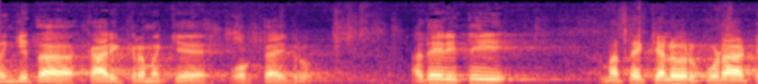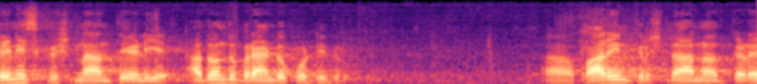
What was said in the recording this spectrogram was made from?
ಸಂಗೀತ ಕಾರ್ಯಕ್ರಮಕ್ಕೆ ಹೋಗ್ತಾ ಇದ್ರು. ಅದೇ ರೀತಿ, ಮತ್ತೆ ಕೆಲವರು ಕೂಡ ಟೆನಿಸ್ ಕೃಷ್ಣ ಅಂತ ಹೇಳಿ ಅದೊಂದು ಬ್ರ್ಯಾಂಡು ಕೊಟ್ಟಿದ್ರು. ಫಾರಿನ್ ಕೃಷ್ಣ ಅನ್ನೋದ್ ಕಡೆ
